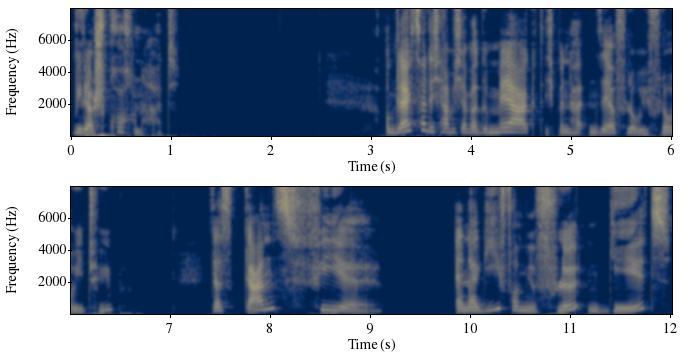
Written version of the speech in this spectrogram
widersprochen hat. Und gleichzeitig habe ich aber gemerkt, ich bin halt ein sehr flowy-flowy Typ, dass ganz viel Energie von mir flöten geht,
